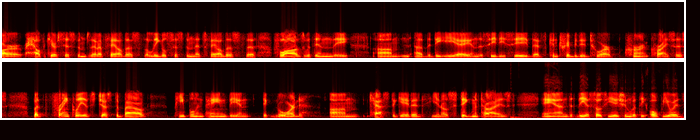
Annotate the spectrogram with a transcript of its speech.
our healthcare systems that have failed us, the legal system that's failed us, the flaws within the um, uh, the DEA and the CDC that's contributed to our current crisis. But frankly, it's just about people in pain being ignored, um, castigated, you know, stigmatized, and the association with the opioids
